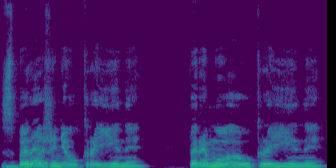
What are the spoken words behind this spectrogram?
збереження України, перемога України,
